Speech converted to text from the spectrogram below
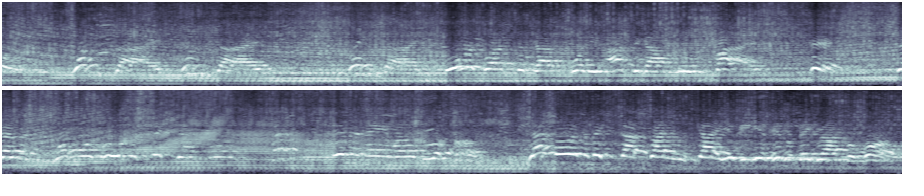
for you. One side, two sides, three sides, four across the top for the octagon loop, five, six, seven, one more the six, in the name of love. John Stop sign in the sky, you can give him a big round of applause.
